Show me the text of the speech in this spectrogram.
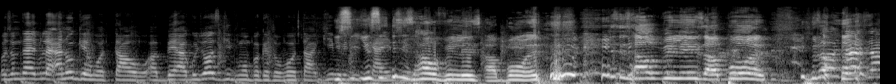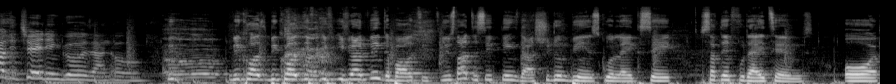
Or sometimes be like I no get water o, abeg I go just give you one bucket of water, give You me see, this you see, this is how villains are born. this is how villains are born. You So that's how the trading goes and all. Uh, because because if, if, if you think about it, you start to see things that shouldn't be in school, like say certain food items, or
